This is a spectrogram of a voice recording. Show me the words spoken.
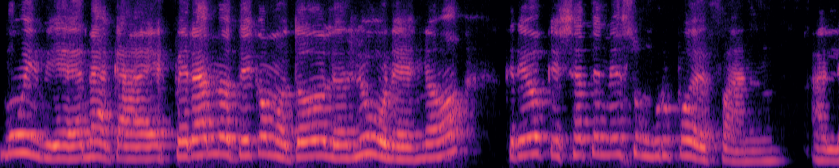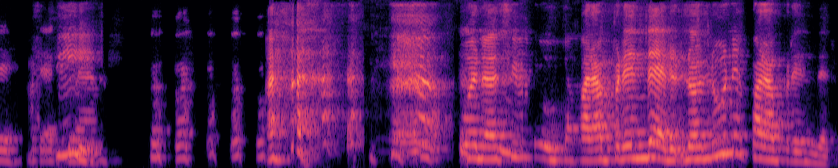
Muy bien, acá, esperándote como todos los lunes, ¿no? Creo que ya tenés un grupo de fan, Ale. Sí. bueno, así me gusta, para aprender, los lunes para aprender.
